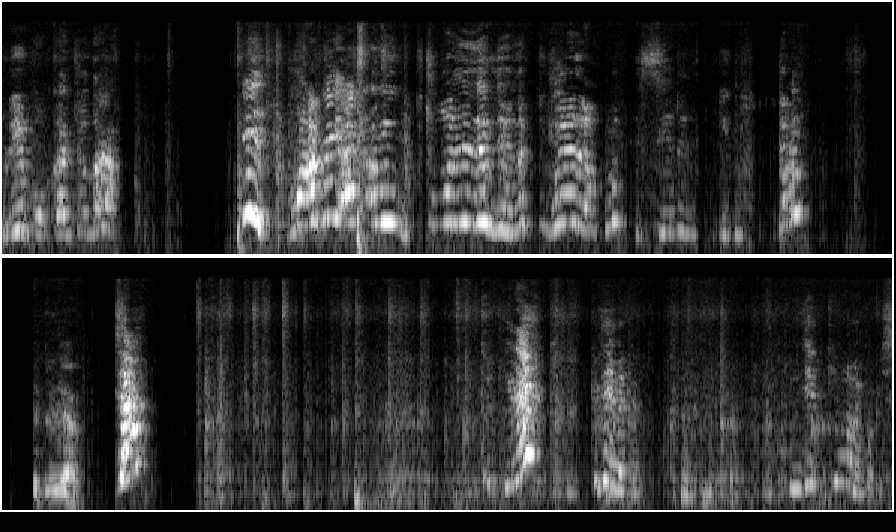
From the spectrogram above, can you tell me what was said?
ওরে বোকাচোদা। এই, মারে, আ- আমি চলে লাগছে না, কি জোরে লাগল, সিয়ারে দিয়ে দিই। যা। কি রে? কি রে বেটা? নিজের কি মনে করিস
